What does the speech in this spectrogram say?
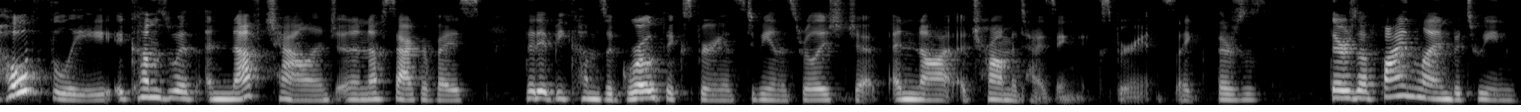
Hopefully, it comes with enough challenge and enough sacrifice that it becomes a growth experience to be in this relationship and not a traumatizing experience. Like there's there's a fine line between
